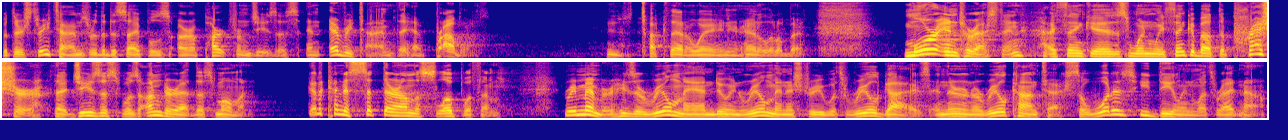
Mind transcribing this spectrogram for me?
But there's three times where the disciples are apart from Jesus, and every time they have problems. You just tuck that away in your head a little bit. More interesting, I think, is when we think about the pressure that Jesus was under at this moment. Got to kind of sit there on the slope with him. Remember, he's a real man doing real ministry with real guys, and they're in a real context. So, what is he dealing with right now?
